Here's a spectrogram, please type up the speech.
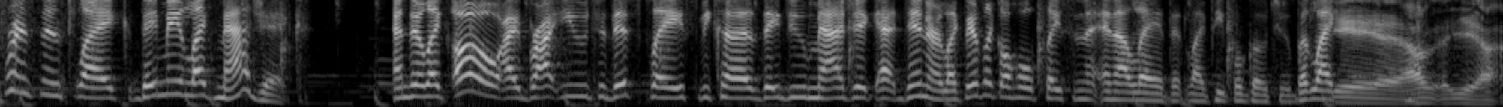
for instance like they may like magic and they're like, "Oh, I brought you to this place because they do magic at dinner." Like, there's like a whole place in, in LA that like people go to, but like, yeah, I- yeah.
